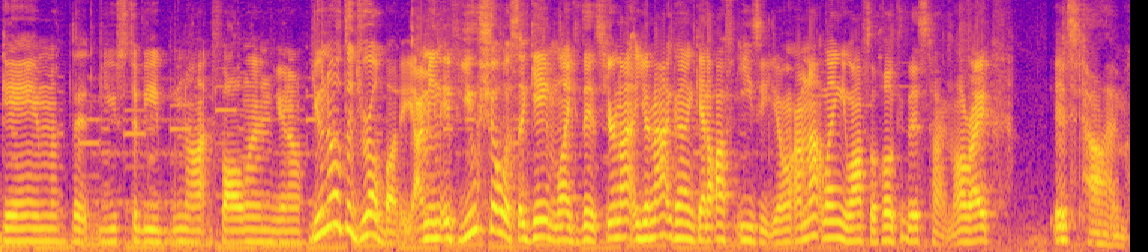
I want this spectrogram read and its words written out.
game that used to be not fallen, you know. You know the drill, buddy. I mean, if you show us a game like this, you're not you're not gonna get off easy, you know. I'm not letting you off the hook this time, alright? It's time.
